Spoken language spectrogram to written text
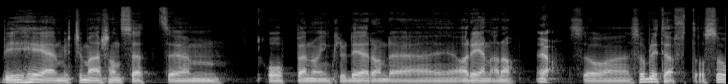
vi, har mye mer sånn sett um, åpen og inkluderende arena, da. Ja. Så, så blir det tøft. Og så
